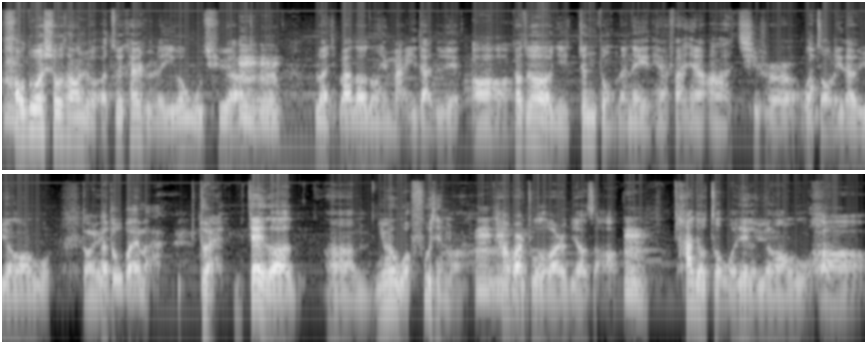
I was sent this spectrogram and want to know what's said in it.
好多收藏者最开始的一个误区啊，嗯就是嗯乱七八糟东西买一大堆，啊，到最后你真懂的那一天，发现啊，其实我走了一大堆冤枉路。等于都白买。对这个，嗯，因为我父亲嘛，嗯嗯他玩珠子玩的比较早，嗯他就走过这个冤枉路。啊，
